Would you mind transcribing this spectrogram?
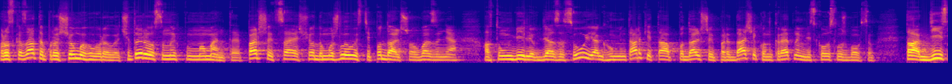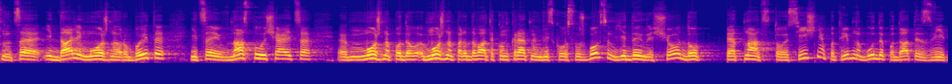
розказати про що ми говорили. Чотири основних моменти. Перший це щодо можливості подальшого ввезення автомобілів для ЗСУ як гуманітарки та подальшої передачі конкретним військовослужбовцям. Так, дійсно, це і далі можна робити, і це і в нас виходить. Можна, подав... можна передавати конкретним військовослужбовцям. Єдине, що до 15 січня потрібно буде подати звіт.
